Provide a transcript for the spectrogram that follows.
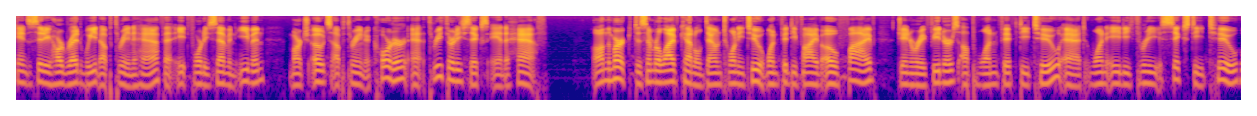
Kansas City hard red wheat up three and a half at 847 even. March oats up three and a quarter at 336 and a half. On the Merc, December live cattle down 22 at 155.05. January feeders up 152 at 183.62.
